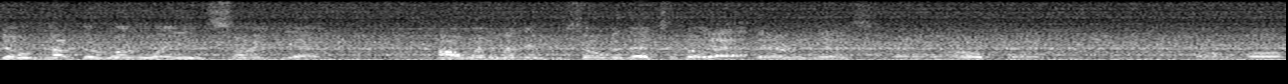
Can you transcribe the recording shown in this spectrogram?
Don't have the runway in sight yet. Oh, wait a minute, it's over there to the left. There it is. Okay. Course.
